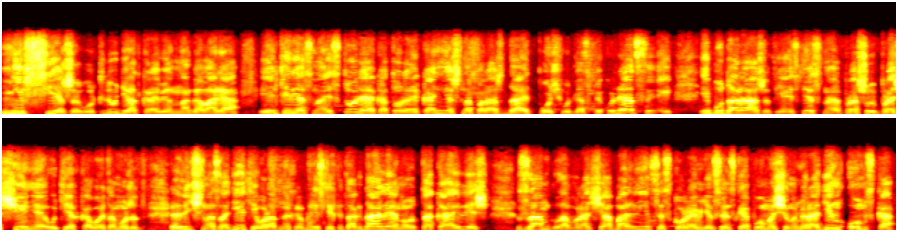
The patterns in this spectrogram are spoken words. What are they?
Не все живут люди, откровенно говоря. И интересная история, которая, конечно, порождает почву для спекуляций и будоражит. Я, естественно, прошу прощения у тех, кого это может лично задеть, его родных и близких и так далее. Но вот такая вещь. Зам главврача больницы скорая медицинская помощь номер один Омска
